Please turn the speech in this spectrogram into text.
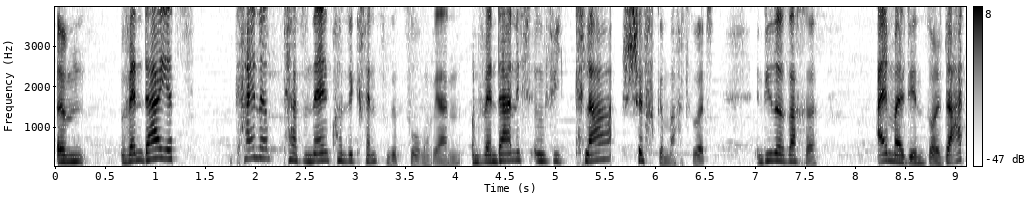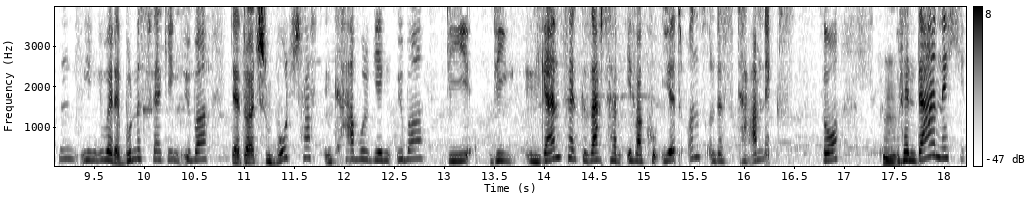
Ähm, wenn da jetzt keine personellen Konsequenzen gezogen werden und wenn da nicht irgendwie klar Schiff gemacht wird in dieser Sache, einmal den Soldaten gegenüber, der Bundeswehr gegenüber, der deutschen Botschaft in Kabul gegenüber, die die, die ganze Zeit gesagt haben, evakuiert uns und es kam nichts. So, hm. wenn da nicht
